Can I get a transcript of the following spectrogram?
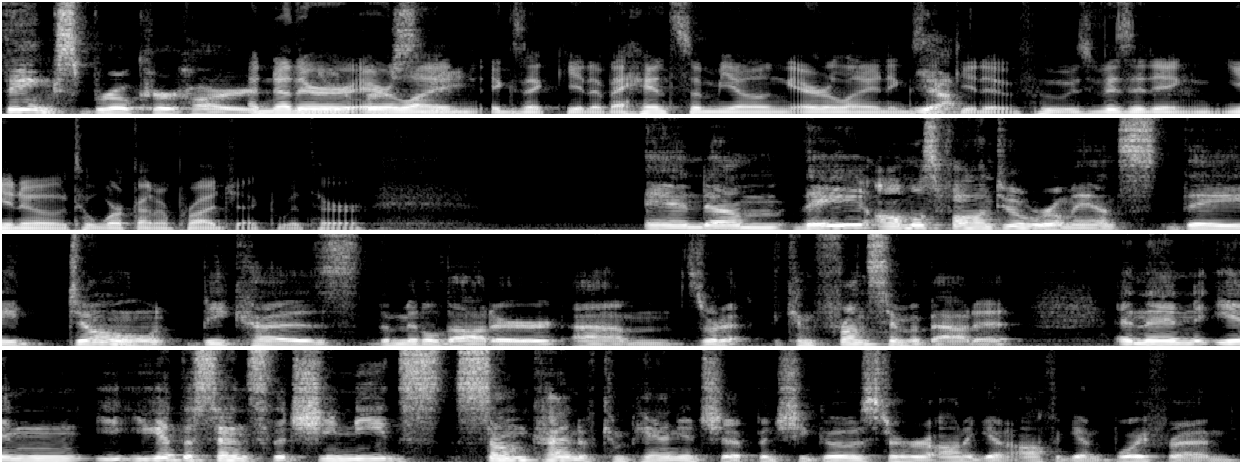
thinks broke her heart. Another airline executive, a handsome young airline executive who is visiting, you know, to work on a project with her. and um, they almost fall into a romance. They don't because the middle daughter um, sort of confronts him about it, and then in you you get the sense that she needs some kind of companionship, and she goes to her on again, off again boyfriend,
